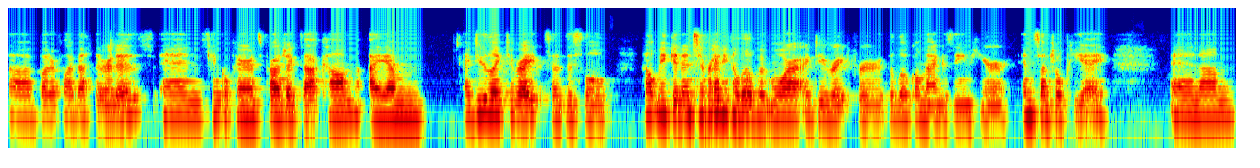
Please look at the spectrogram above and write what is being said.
uh, Butterfly Beth, there it is, and singleparentsproject.com. I am, I do like to write, so this will help me get into writing a little bit more. I do write for the local magazine here in Central PA, and um,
